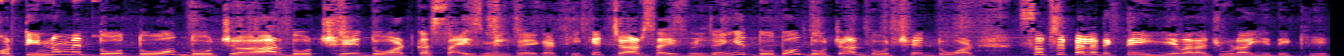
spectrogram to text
और तीनों में दो दो दो, चार, दो छः दो, आठ का साइज़ मिल जाएगा, ठीक है? चार साइज़ मिल जाएँगे, दो दो दो, चार, दो छः दो, आठ। सबसे पहले देखते हैं ये वाला चूड़ा, ये देखिए,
